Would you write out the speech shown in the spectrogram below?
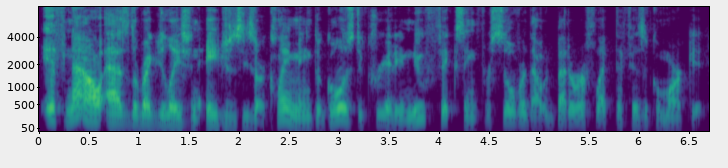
If now, as the regulation agencies are claiming, the goal is to create a new fixing for silver that would better reflect the physical market,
